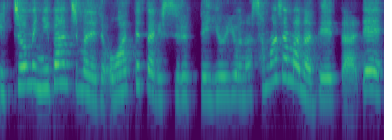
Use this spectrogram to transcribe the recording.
1丁目2番地までで終わってたりするっていうようなさまざまなデータで、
